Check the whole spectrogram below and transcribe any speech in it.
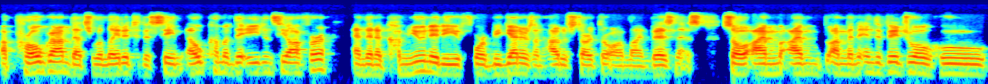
a program that's related to the same outcome of the agency offer, and then a community for beginners on how to start their online business. So I'm I'm I'm an individual who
